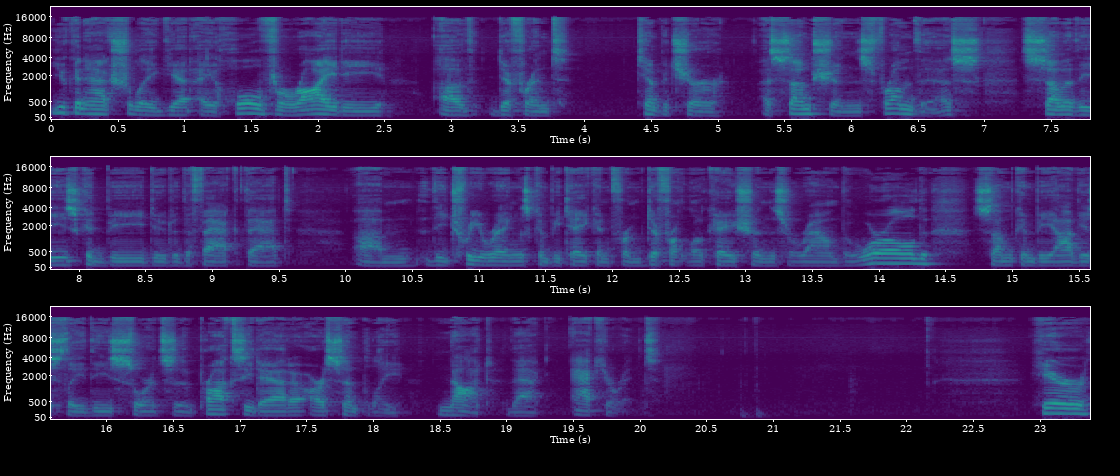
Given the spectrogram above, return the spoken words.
you can actually get a whole variety of different temperature assumptions from this. Some of these could be due to the fact that um, the tree rings can be taken from different locations around the world. Some can be obviously these sorts of proxy data are simply not that accurate. Here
